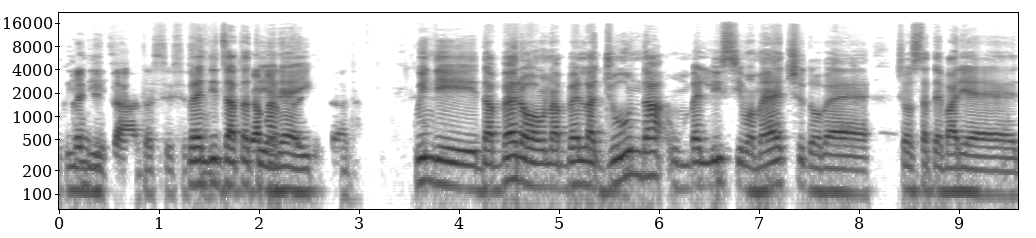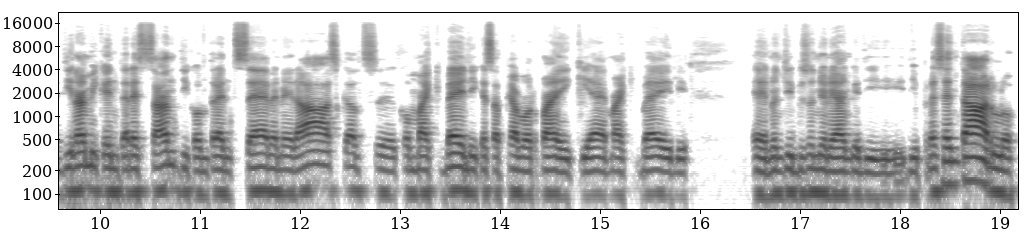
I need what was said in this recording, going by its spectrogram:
quindi brandizzata, sì, sì, brandizzata sì. TNA. Quindi davvero una bella aggiunta, un bellissimo match dove ci sono state varie dinamiche interessanti con Trent Seven e Rascals, con Mike Bailey che sappiamo ormai chi è Mike Bailey e non c'è bisogno neanche di, di presentarlo.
